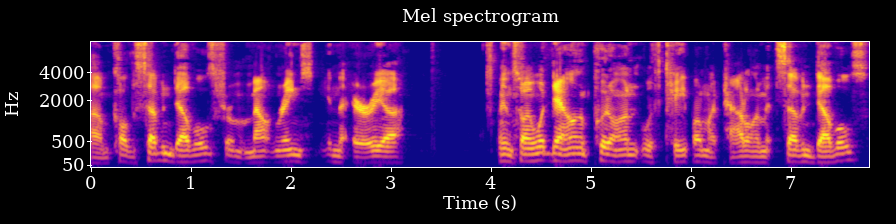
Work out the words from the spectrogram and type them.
um, called the Seven Devils from a mountain range in the area. And so I went down and put on with tape on my paddle. I'm at Seven Devils,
